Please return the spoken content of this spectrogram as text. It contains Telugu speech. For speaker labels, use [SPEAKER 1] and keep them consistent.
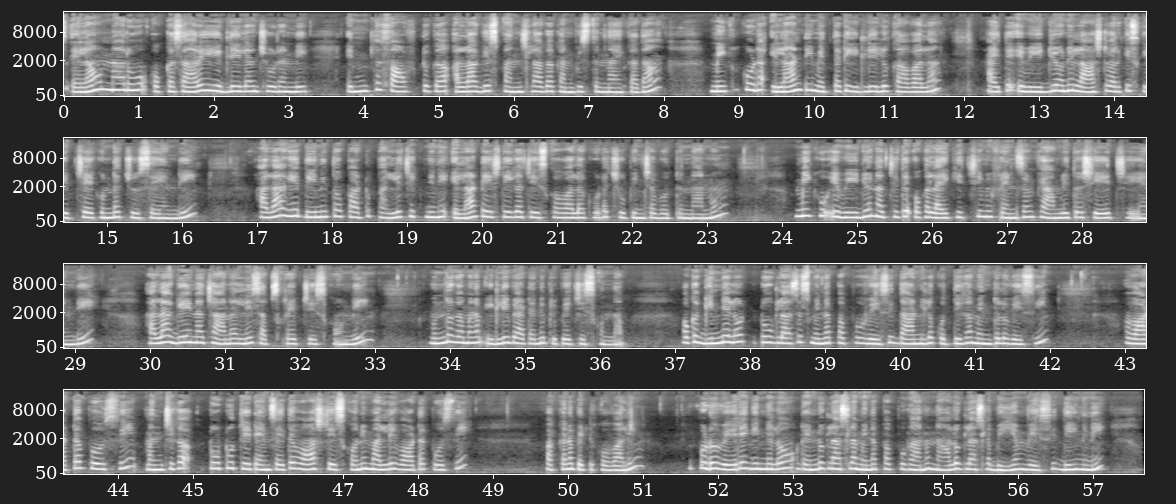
[SPEAKER 1] ఫ్రెండ్స్ ఎలా ఉన్నారు? ఒక్కసారి ఈ ఇడ్లీలను చూడండి. ఎంత సాఫ్ట్గా అలాగే స్పంజ్ లాగా కనిపిస్తున్నాయి కదా! మీకు కూడా ఇలాంటి మెత్తటి ఇడ్లీలు కావాలా? అయితే ఈ వీడియోని లాస్ట్ వరకు స్కిప్ చేయకుండా చూసేయండి. అలాగే దీనితో పాటు పల్లి చట్నీని ఎలా టేస్టీగా చేసుకోవాలో కూడా చూపించబోతున్నాను. మీకు ఈ వీడియో నచ్చితే ఒక లైక్ ఇచ్చి మీ ఫ్రెండ్స్ అండ్ ఫ్యామిలీతో షేర్ చేయండి. అలాగే నా ఛానల్ని సబ్స్క్రైబ్ చేసుకోండి. ముందుగా మనం ఇడ్లీ బ్యాటర్ని ప్రిపేర్ చేసుకుందాం. ఒక గిన్నెలో టూ గ్లాసెస్ మినప్పప్పు వేసి దానిలో కొద్దిగా మెంతులు వేసి వాటర్ పోసి మంచిగా టూ టు త్రీ టైమ్స్ అయితే వాష్ చేసుకొని మళ్ళీ వాటర్ పోసి పక్కన పెట్టుకోవాలి. ఇప్పుడు వేరే గిన్నెలో రెండు గ్లాసుల మినపప్పు గాను నాలుగు గ్లాసుల బియ్యం వేసి దీనిని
